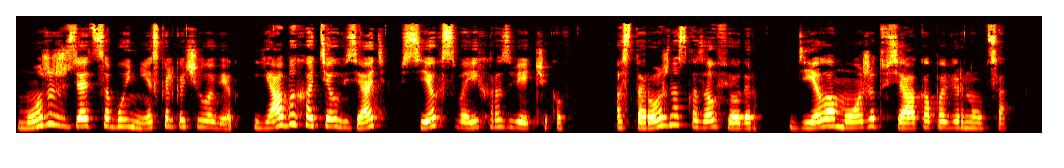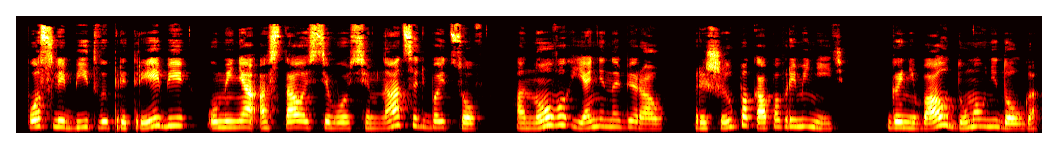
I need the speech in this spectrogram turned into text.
Можешь взять с собой несколько человек. Я бы хотел взять всех своих разведчиков», — осторожно сказал Федор. «Дело может всяко повернуться. После битвы при Требии у меня осталось всего 17 бойцов, а новых я не набирал. Решил пока повременить. Ганнибал думал недолго.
